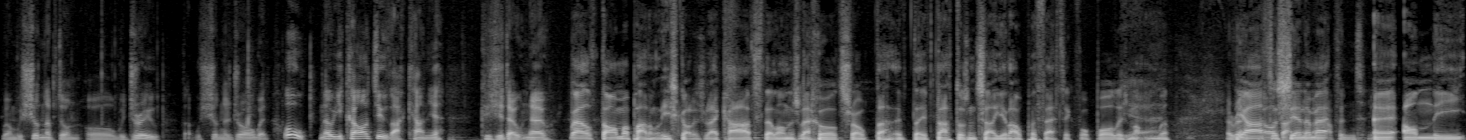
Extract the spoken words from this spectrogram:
when we shouldn't have done, or we drew that we shouldn't have drawn with? Oh, no, you can't do that, can you? Because you don't know. Well, Dom apparently he's got his red card still on his record, so that, if, if that doesn't tell you how pathetic football is, nothing will. The Art of Cinema uh, on the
